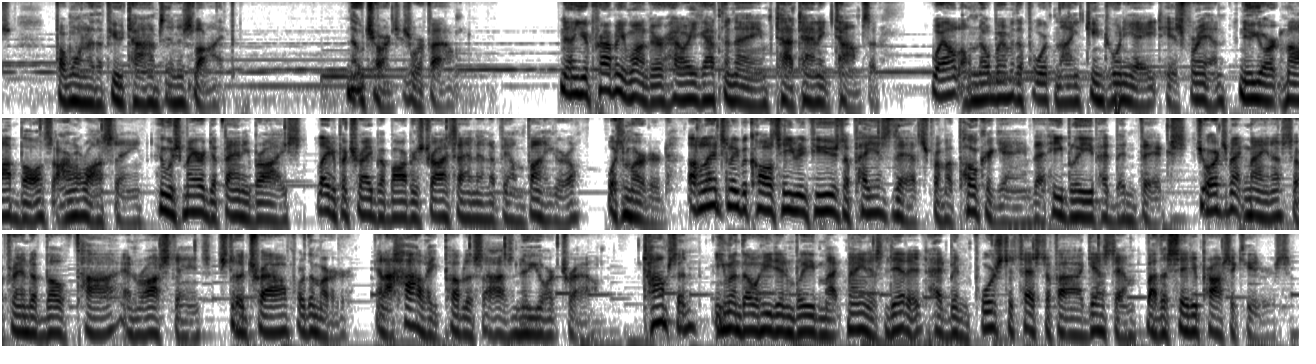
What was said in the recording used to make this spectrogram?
for one of the few times in his life. No charges were filed. Now, you probably wonder how he got the name Titanic Thompson. Well, on November the 4th, 1928, his friend, New York mob boss Arnold Rothstein, who was married to Fanny Brice, later portrayed by Barbra Streisand in the film Funny Girl, was murdered, allegedly because he refused to pay his debts from a poker game that he believed had been fixed. George McManus, a friend of both Ty and Rothstein's, stood trial for the murder in a highly publicized New York trial. Thompson, even though he didn't believe McManus did it, had been forced to testify against him by the city prosecutors.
